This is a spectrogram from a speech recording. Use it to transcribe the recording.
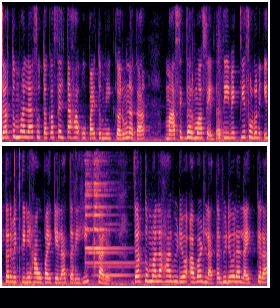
जर तुम्हाला सुतक असेल तर हा उपाय तुम्ही करू नका. मासिक धर्म असेल तर ती व्यक्ती सोडून इतर व्यक्तीने हा उपाय केला तरीही चालेल. जर तुम्हाला हा व्हिडिओ आवडला तर व्हिडिओला लाईक करा.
